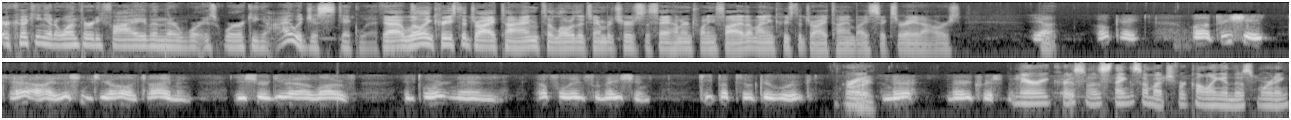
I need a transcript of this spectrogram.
are cooking at a 135 and there wor- is working, I would just stick with. Yeah, it will increase the dry time to lower the temperatures to say 125. It might increase the dry time by six or eight hours. Yeah. Okay. Well, I appreciate that. I listen to you all the time, and you sure give out a lot of important and helpful information. Keep up the good work. Great. Right. Merry, Merry Christmas. Merry Christmas. Thanks so much for calling in this morning.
